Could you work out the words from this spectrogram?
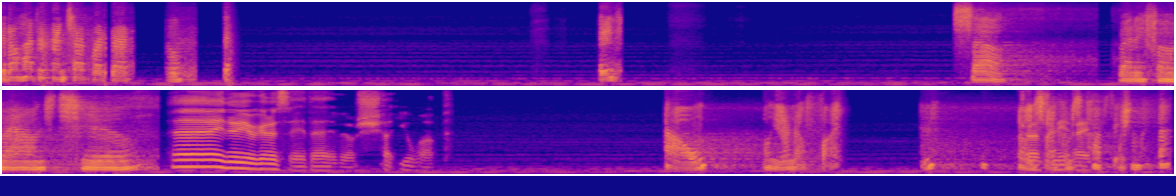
You don't have your interpreter. So, ready for round two? I knew you were gonna say that. It'll shut you up. No. Oh, you're no fun. At least Trust me, I- conversation like that.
